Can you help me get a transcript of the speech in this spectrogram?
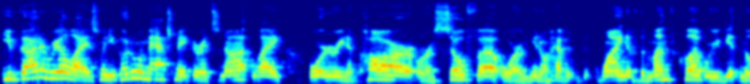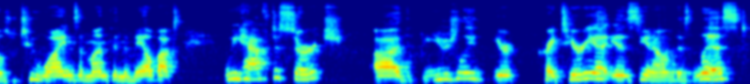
You've got to realize when you go to a matchmaker it's not like ordering a car or a sofa or you know have a wine of the month club where you're getting those two wines a month in the mailbox. We have to search uh, usually your criteria is you know this list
